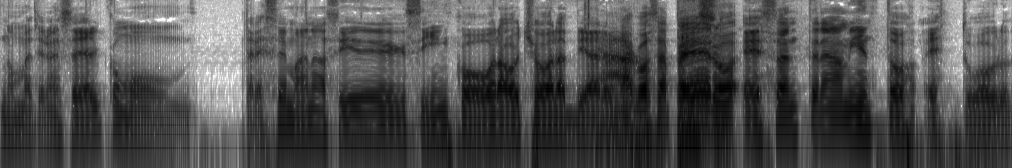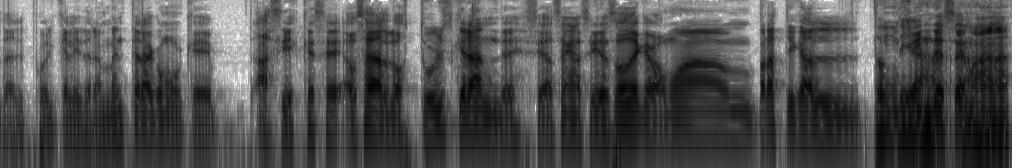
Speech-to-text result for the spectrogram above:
nos metieron a ensayar como tres semanas, así, de cinco horas, ocho horas diarias, una cosa, pero ese entrenamiento estuvo brutal, porque literalmente era como que así es que se, o sea, los tours grandes se hacen así, eso de que vamos a practicar Dos un días, fin de semana.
